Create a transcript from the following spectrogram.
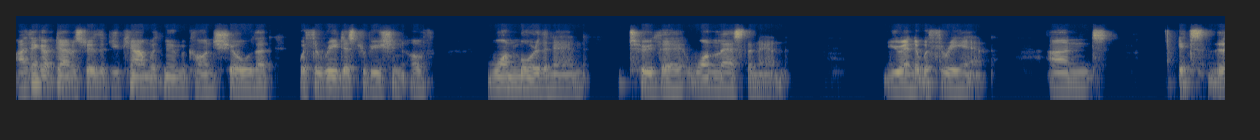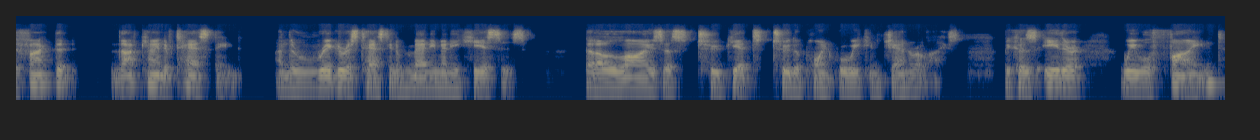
I think I've demonstrated that you can with Numicon show that with the redistribution of one more than n to the one less than n, you end up with 3n. And it's the fact that that kind of testing and the rigorous testing of many, many cases that allows us to get to the point where we can generalize. Because either we will find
